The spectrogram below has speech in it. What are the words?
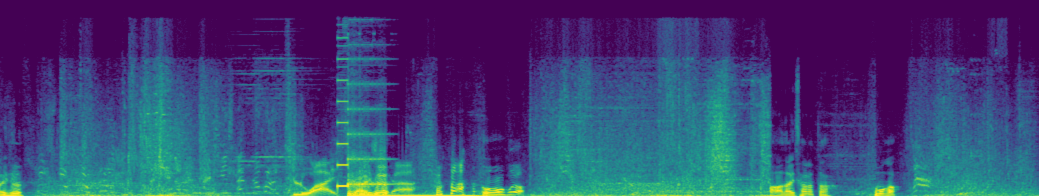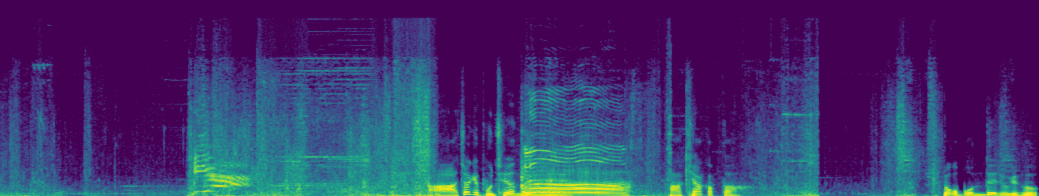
나이스. 로아이 나이스. 야 어? 뭐야? 아, 나이 살았다. 도망가. 아, 저게 본체였네. 아, 개 아깝다. 저거 뭔데, 저기서.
